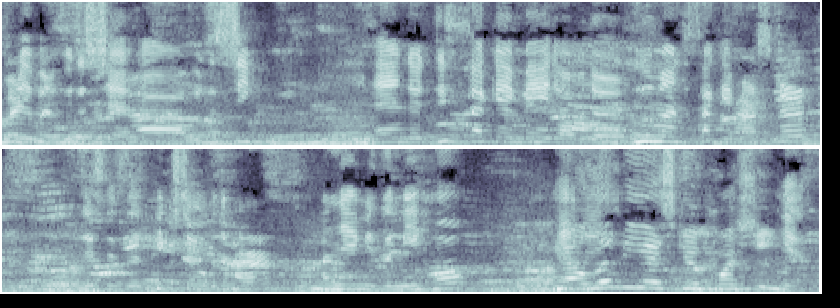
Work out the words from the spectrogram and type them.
very well with the uh, with the seafood. And uh, this sake made of the woman sake master. This is a picture of her. Her name is Miho. Now, And- let me ask you a question. Yes.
